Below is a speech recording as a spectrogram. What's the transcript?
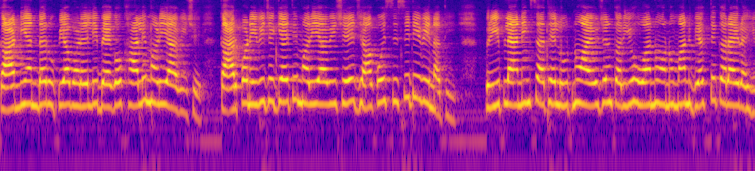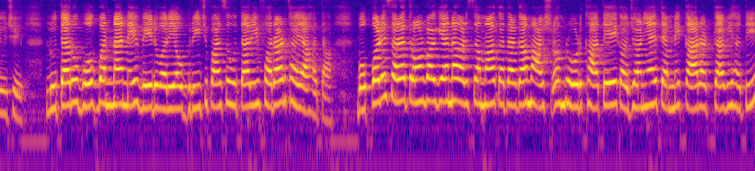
કારની અંદર રૂપિયા ભરેલી બેગો ખાલી મળી આવી છે. કાર પણ એવી જગ્યાએથી મળી આવી છે જ્યાં કોઈ સીસીટીવી નથી. પ્રી પ્લાનિંગ સાથે લૂંટનું આયોજન કર્યું હોવાનું અનુમાન વ્યક્ત કરાઈ રહ્યું છે. લૂંટારૂ ભોગ બનનારને વેડવરિયાવ બ્રિજ પાસે ઉતારી ફરાર થયા હતા. બપોરે સાડા ત્રણ વાગ્યાના અરસામાં કતારગામ આશ્રમ રોડ ખાતે એક અજાણ્યાએ તેમની કાર અટકાવી હતી.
